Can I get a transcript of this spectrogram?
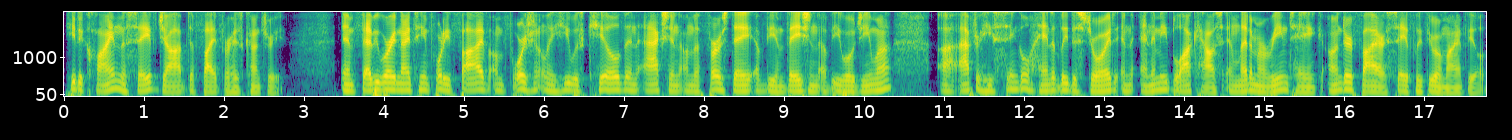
He declined the safe job to fight for his country. In February 1945, unfortunately, he was killed in action on the first day of the invasion of Iwo Jima uh, after he single handedly destroyed an enemy blockhouse and led a Marine tank under fire safely through a minefield.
